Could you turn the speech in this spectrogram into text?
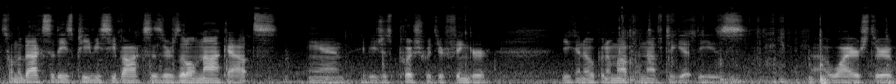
So on the backs of these PVC boxes, there's little knockouts. And if you just push with your finger, you can open them up enough to get these uh, wires through.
